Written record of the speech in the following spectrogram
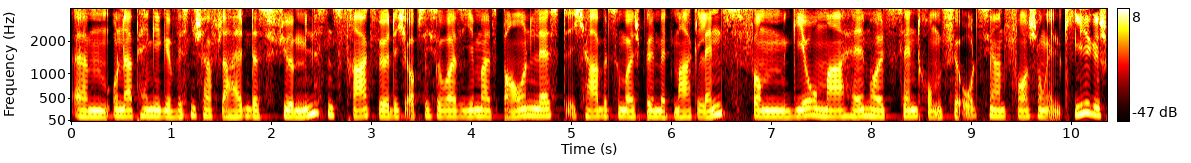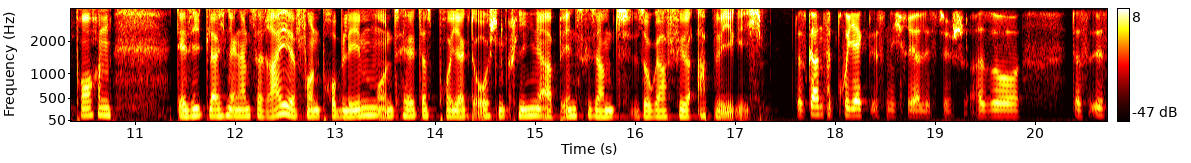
ähm, unabhängige Wissenschaftler halten das für mindestens fragwürdig, ob sich sowas jemals bauen lässt. Ich habe zum Beispiel mit Marc Lenz vom Geomar Helmholtz Zentrum für Ozeanforschung in Kiel gesprochen. Der sieht gleich eine ganze Reihe von Problemen und hält das Projekt Ocean Cleanup insgesamt sogar für abwegig. Das ganze Projekt ist nicht realistisch. Also das ist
